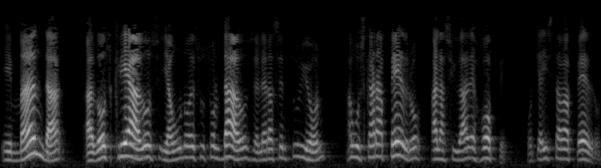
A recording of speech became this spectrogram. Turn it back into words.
eh, manda a dos criados y a uno de sus soldados, él era centurión, a buscar a Pedro a la ciudad de Jope, porque ahí estaba Pedro,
